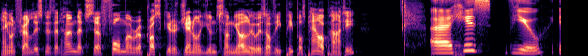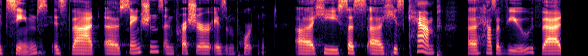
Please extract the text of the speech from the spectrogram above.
Hang on for our listeners at home. That's uh, former uh, Prosecutor General Yoon Song Yeol, who is of the People's Power Party. his view, it seems, is that sanctions and pressure is important. he says his camp has a view that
